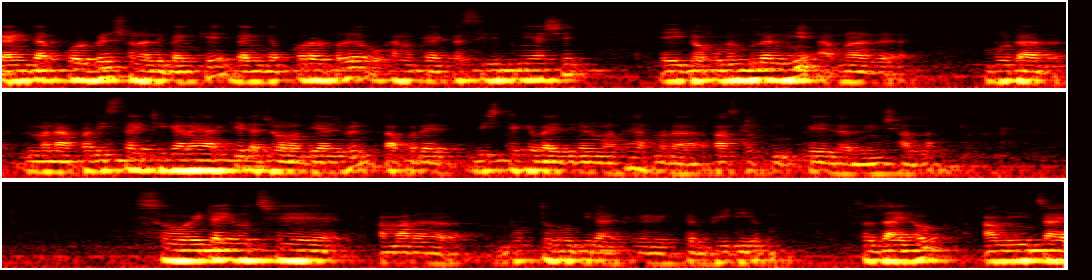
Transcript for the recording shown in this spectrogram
ব্যাংক আপ করবেন সোনালী ব্যাংকে। ব্যাংক আপ করার পরে ওখানকার একটা স্লিপ নিয়ে আসে। এই ডকুমেন্টগুলো নিয়ে আপনার ভোটার মানে আপনার স্থায়ী ঠিকানায় আর কি এটা জমা দিয়ে আসবেন। তারপরে বিশ থেকে বাইশ দিনের মাথায় আপনারা পাসপোর্ট পেয়ে যাবেন ইনশাল্লাহ সো এটাই হচ্ছে আমার ভুক্তভোগীর আর একটা ভিডিও সো যাই হোক আমি চাই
